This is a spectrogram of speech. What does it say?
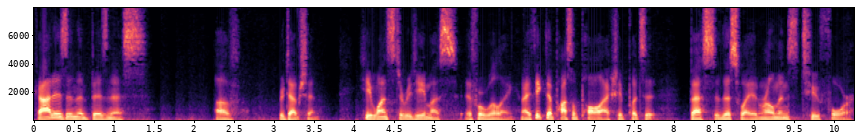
God is in the business of redemption. He wants to redeem us if we're willing. And I think the Apostle Paul actually puts it best this way in Romans 2 4.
